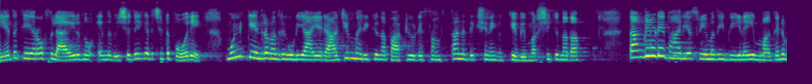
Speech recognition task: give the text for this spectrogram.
ഏത് കെയർ ഓഫിലായിരുന്നു എന്ന് വിശദീകരിച്ചിട്ട് പോരെ മുൻ കേന്ദ്രമന്ത്രി കൂടിയായ രാജ്യം ഭരിക്കുന്ന പാർട്ടിയുടെ സംസ്ഥാന അധ്യക്ഷനെയൊക്കെ വിമർശിക്കുന്നത്? താങ്കളുടെ ഭാര്യ ശ്രീമതി വീണയും മകനും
